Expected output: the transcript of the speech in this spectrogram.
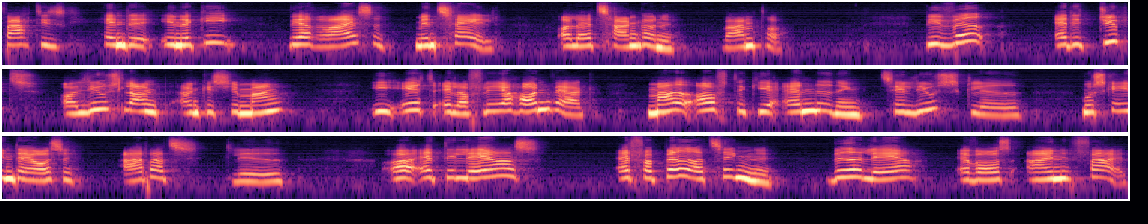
faktisk hente energi ved at rejse mentalt og lade tankerne vandre. Vi ved, at et dybt og livslangt engagement i et eller flere håndværk meget ofte giver anledning til livsglæde, måske endda også arbejdsglæde, og at det lærer os at forbedre tingene ved at lære af vores egne fejl.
